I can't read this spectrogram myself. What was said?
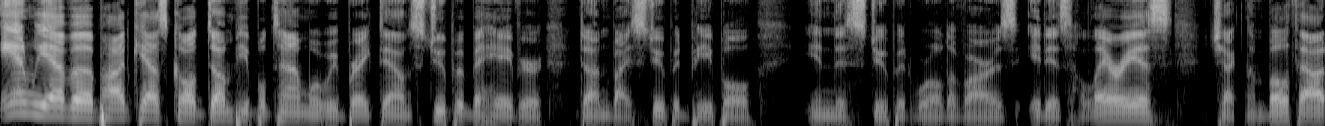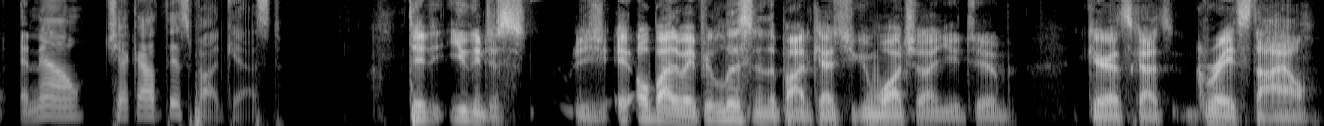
and we have a podcast called Dumb People Town, where we break down stupid behavior done by stupid people in this stupid world of ours. It is hilarious. Check them both out, and now check out this podcast. Did you can just? Oh, by the way, if you're listening to the podcast, you can watch it on YouTube. Gareth's got great style.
